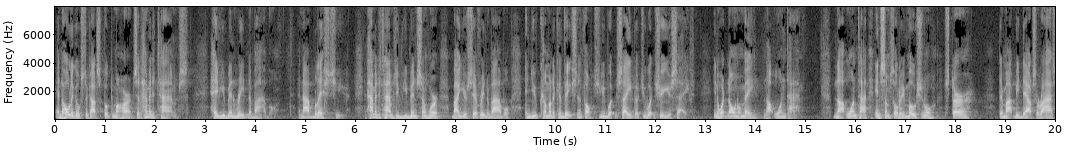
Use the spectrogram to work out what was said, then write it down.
And the Holy Ghost of God spoke to my heart and said, How many times have you been reading the Bible? And I blessed you. And how many times have you been somewhere by yourself reading the Bible and you've come under conviction and thought you wasn't saved or you wasn't sure you're saved? You know what dawned on me? Not one time. Not one time in some sort of emotional stir. There might be doubts arise.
